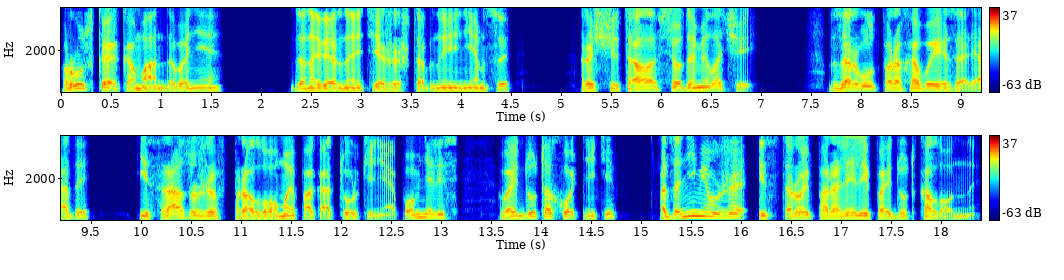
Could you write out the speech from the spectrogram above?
Русское командование, да, наверное, те же штабные немцы, рассчитало все до мелочей. Взорвут пороховые заряды, и сразу же в проломы, пока турки не опомнились, войдут охотники, а за ними уже из второй параллели пойдут колонны.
